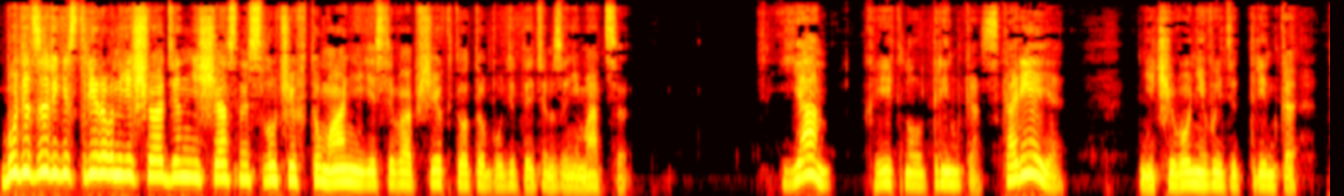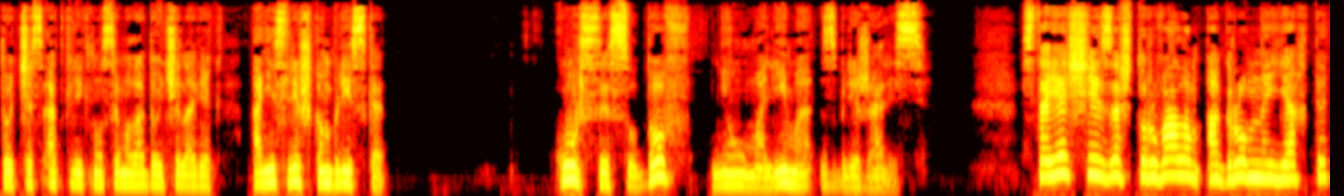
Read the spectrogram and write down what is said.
Будет зарегистрирован еще один несчастный случай в тумане, если вообще кто-то будет этим заниматься. «Ян!» — крикнул Тринка. «Скорее!» «Ничего не выйдет, Тринка!» — тотчас откликнулся молодой человек. «Они слишком близко!» Курсы судов неумолимо сближались. Стоящие за штурвалом огромной яхты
